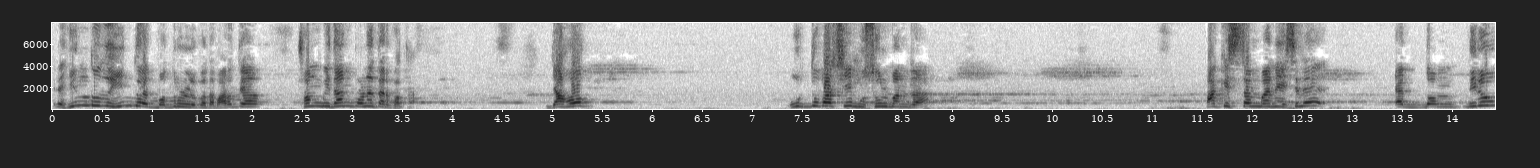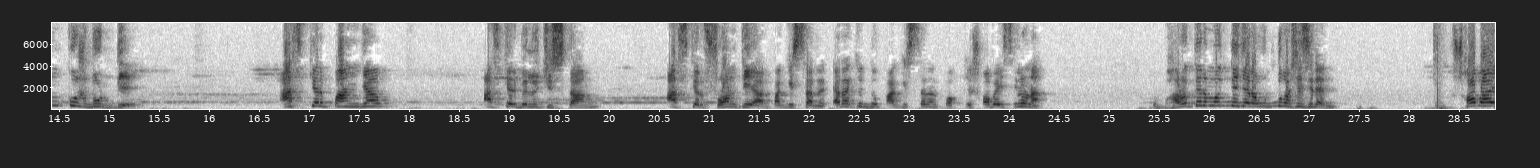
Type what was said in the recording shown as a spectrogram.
এটা হিন্দু হিন্দু এক ভদ্রলোকের কথা, ভারতীয় সংবিধান প্রণেতার কথা। যা হোক, উর্দুভাষী মুসলমানরা পাকিস্তান বানিয়েছিল একদম নিরঙ্কুশ ভোট দিয়ে। আজকের পাঞ্জাব, আজকের বেলুচিস্তান, আজকের ফ্রন্টিয়ার পাকিস্তানের, এরা কিন্তু পাকিস্তানের পক্ষে সবাই ছিল না। ভারতের মধ্যে যারা উর্দুভাষী ছিলেন, সবাই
